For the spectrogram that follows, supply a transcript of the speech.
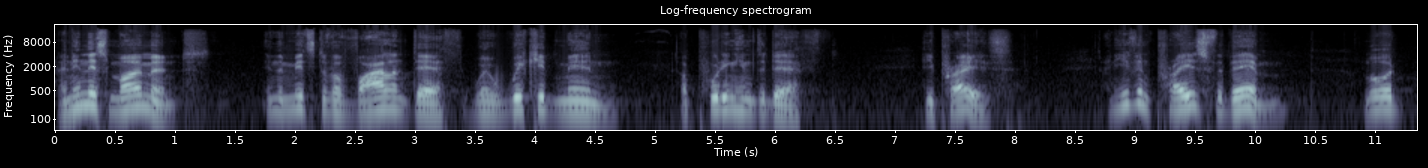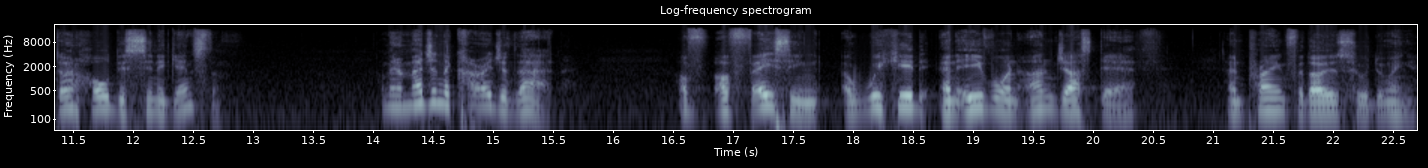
And in this moment, in the midst of a violent death where wicked men are putting him to death, he prays. And he even prays for them Lord, don't hold this sin against them. I mean, imagine the courage of that, of, of facing a wicked and evil and unjust death and praying for those who are doing it.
